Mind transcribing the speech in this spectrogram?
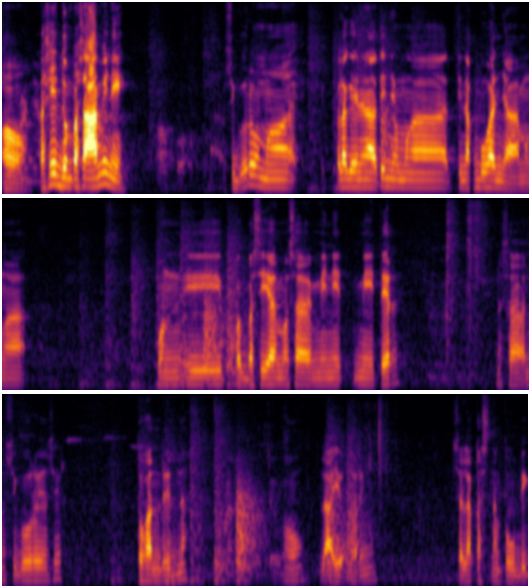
Oh, niya. kasi doon pa sa amin eh. Opo. Siguro mga palagay na natin yung mga tinakbuhan niya, mga kung ipagbasihan mo sa minute meter, nasa ano siguro yan, sir? 200 na. Oo, layo na rin yun. Sa lakas ng tubig.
